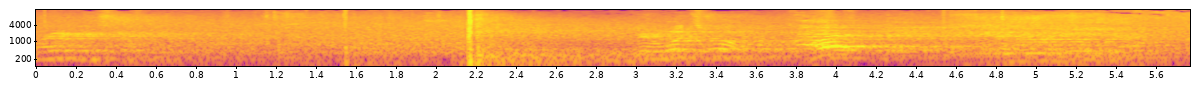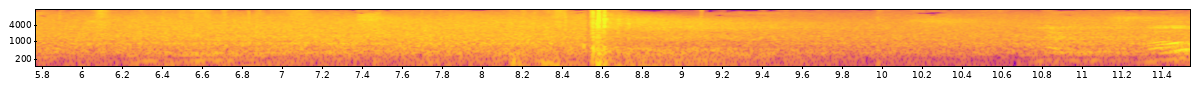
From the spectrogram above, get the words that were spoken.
Right? Right this way. Here, once more. Slow.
